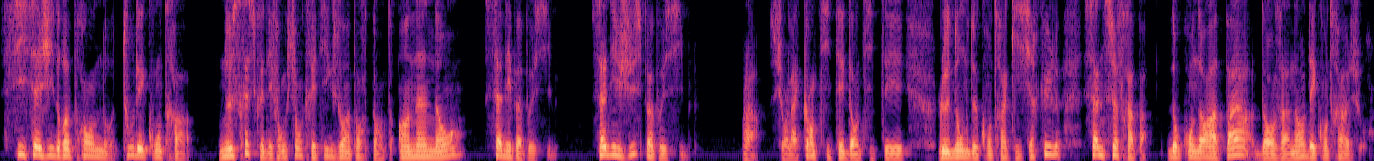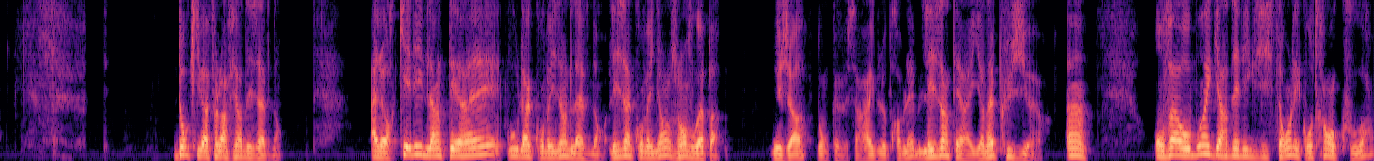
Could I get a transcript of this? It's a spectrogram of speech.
S'il s'agit de reprendre tous les contrats, ne serait-ce que des fonctions critiques ou importantes, en un an, ça n'est pas possible. Ça n'est juste pas possible. Sur la quantité d'entités, le nombre de contrats qui circulent, ça ne se fera pas. Donc on n'aura pas dans un an des contrats à jour. Donc il va falloir faire des avenants. Alors quel est l'intérêt ou l'inconvénient de l'avenant? Les inconvénients, j'en vois pas. Déjà, donc euh, ça règle le problème. Les intérêts, il y en a plusieurs. Un, on va au moins garder l'existant, les contrats en cours,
